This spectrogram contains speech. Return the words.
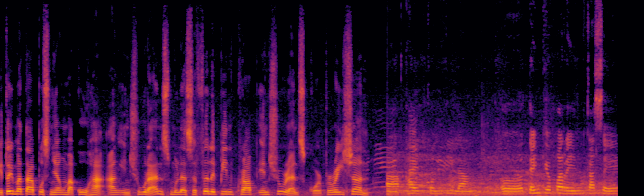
Ito'y matapos niyang makuha ang insurance mula sa Philippine Crop Insurance Corporation. Ah, kahit konti lang, uh, thank you pa rin kasi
